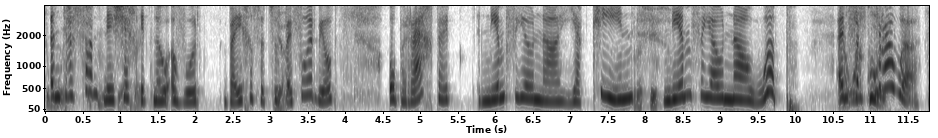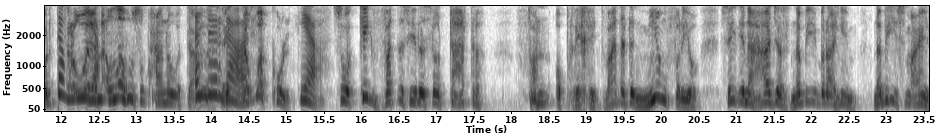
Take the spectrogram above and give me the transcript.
mooi. interessant, nee, Ja, Sheikh kyk. het nou 'n woord bygesit soos Ja. ja. byvoorbeeld opregtheid neem vir jou na Presies. neem vir jou na hoop en Tawakkul. vertroue. Vertroue in Allah subhanahu wa ta'ala. Inderdaad. Tawakkul. Ja. So kyk wat is die resultate van opregtheid. Wat dit neem vir jou. Sayyidina Hajar, Nabi Ibrahim, Nabi Ismail.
